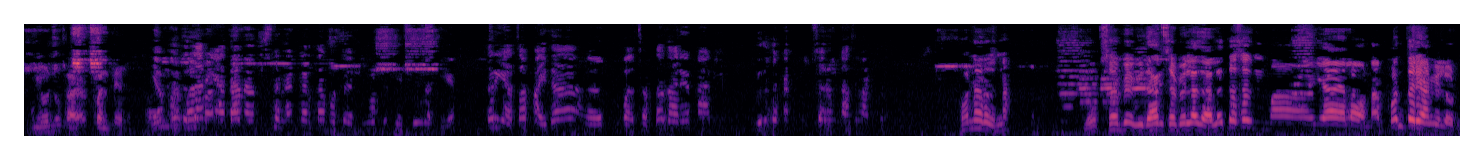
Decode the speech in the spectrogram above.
निवडणूक आयोग बनलेलं तर याचा फायदा सत्ताधाऱ्यांना आणि विरोधकांना होणारच ना. लोकसभे विधानसभेला झालं तसंच म- या याला होणार. पण तरी आम्ही लढू.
